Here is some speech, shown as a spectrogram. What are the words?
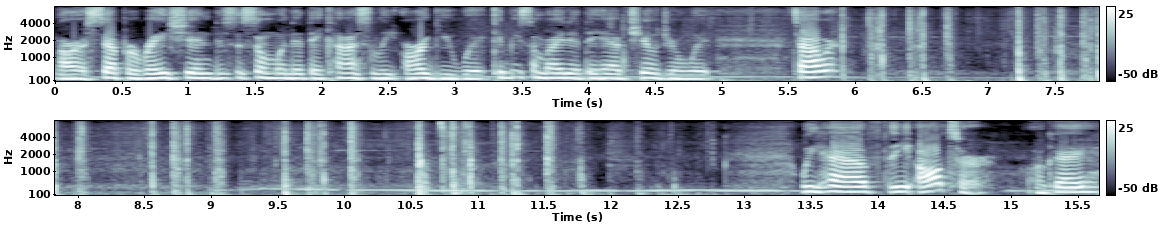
or a separation, this is someone that they constantly argue with. Could be somebody that they have children with. Tower. We have the altar, okay?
